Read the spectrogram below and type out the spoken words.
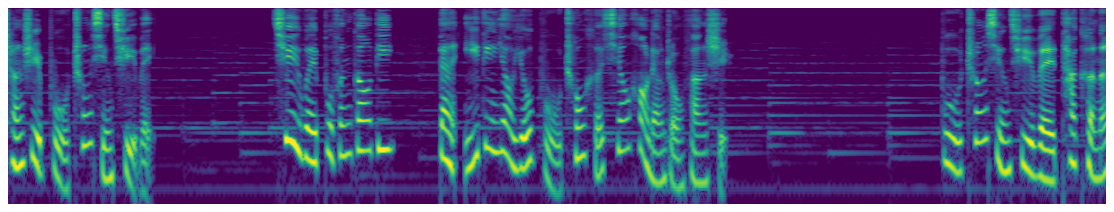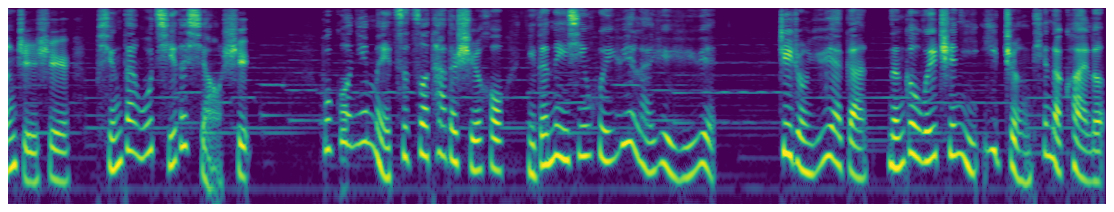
尝试补充型趣味。趣味不分高低，但一定要有补充和消耗两种方式。补充型趣味，它可能只是平淡无奇的小事，不过你每次做它的时候，你的内心会越来越愉悦，这种愉悦感能够维持你一整天的快乐。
